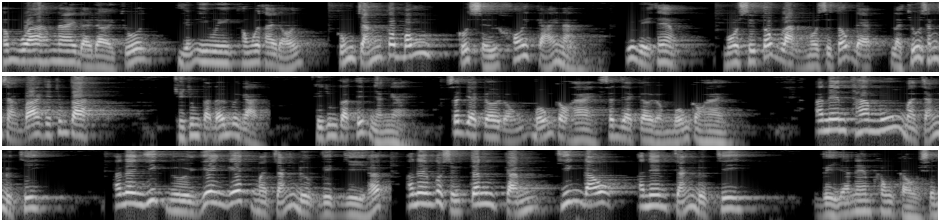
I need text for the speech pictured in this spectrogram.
Hôm qua hôm nay đời đời Chúa vẫn y nguyên không có thay đổi. Cũng chẳng có bóng của sự hối cải nào. Quý vị thấy không? Một sự tốt lành một sự tốt đẹp là Chúa sẵn sàng ban cho chúng ta khi chúng ta đến với Ngài, khi chúng ta tiếp nhận Ngài. Sách Gia Cơ đoạn 4 câu 2, sách Gia Cơ đoạn 4 câu 2. Anh em tham muốn mà chẳng được chi, anh em giết người ghen ghét mà chẳng được việc gì hết. Anh em có sự tranh cạnh, chiến đấu, anh em chẳng được chi. Vì anh em không cầu xin.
